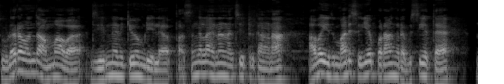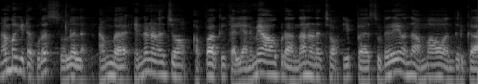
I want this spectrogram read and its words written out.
சுடரை வந்து அம்மாவை ஜீர்ணிக்கவே முடியல. பசங்கள்லாம் என்ன நினச்சிட்டு இருக்காங்கன்னா அவள் இது மாதிரி செய்ய போகிறாங்கிற விஷயத்த நம்ம கிட்ட கூட சொல்லலை. நம்ம என்ன நினச்சோம்? அப்பாவுக்கு கல்யாணமே ஆகக்கூடாதுன்னு தான் நினச்சோம். இப்போ சுடரே வந்து அம்மாவாக வந்திருக்கா?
